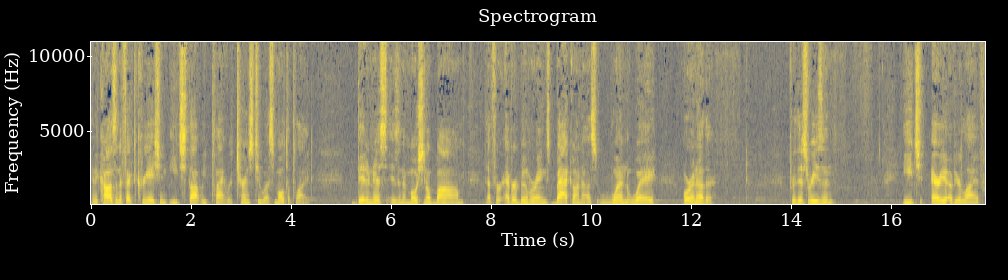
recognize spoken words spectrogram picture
In a cause and effect creation, each thought we plant returns to us multiplied. Bitterness is an emotional bomb that forever boomerangs back on us one way or another. For this reason, each area of your life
